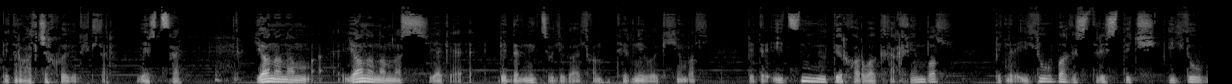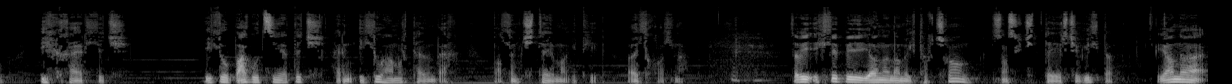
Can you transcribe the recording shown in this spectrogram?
бид нар олж авах вэ гэдэг талаар ярьцгаая. Йона нам Йона намнаас яг бид нар нэг зүйлийг ойлгоно. Тэрний үг гэх юм бол бид нар эзний нүдээр хорвоог харах юм бол бид нар илүү бага стресстэж, илүү их хайрлаж, илүү баг үзэн ядаж харин илүү амар тайван байх боломжтой юм а гэдгийг ойлгох болно. За би эхлээд би Йона номыг товчхон сонсогчдод ярьж өгье л да. Йона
